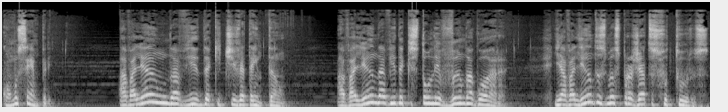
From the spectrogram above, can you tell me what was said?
como sempre avaliando a vida que tive até então, avaliando a vida que estou levando agora e avaliando os meus projetos futuros.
